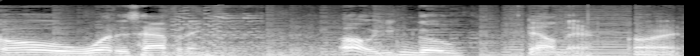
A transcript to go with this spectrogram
Oh, what is happening? Oh, you can go down there. Alright.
